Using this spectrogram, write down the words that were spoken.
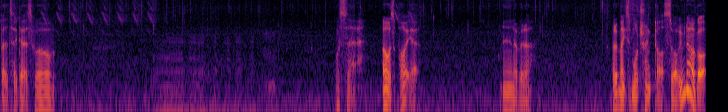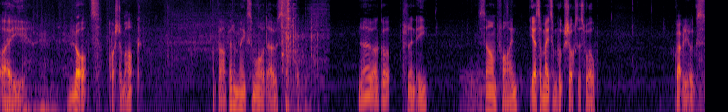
Better take that as well. What's that? Oh, it's a pie yet. And I better Better make some more trank darts well. Even though I've got a lot, question mark. But I better make some more of those. No, I've got plenty. So I'm fine. Yes, I made some hook shocks as well. Gravity hooks.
